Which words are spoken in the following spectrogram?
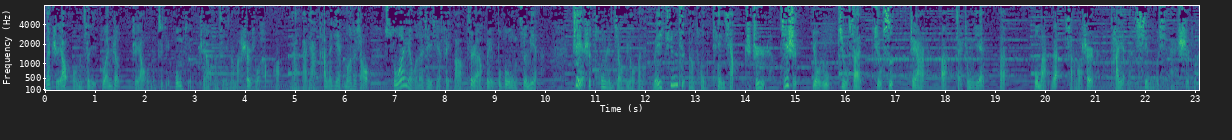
那只要我们自己端正，只要我们自己公平，只要我们自己能把事儿做好啊，让大家看得见、摸得着，所有的这些诽谤自然会不攻自灭了。这也是同人教会我们的：唯君子能通天下之治啊。即使有如九三、九四这样的啊，在中间啊不满的想闹事儿的。他也呢兴不起来事端，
